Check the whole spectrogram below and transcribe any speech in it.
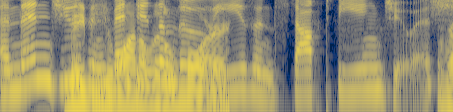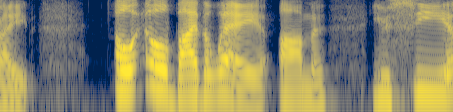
And then Jews Maybe you want a invented the little more. movies and stopped being Jewish. Right. Oh, oh, by the way, um, you see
